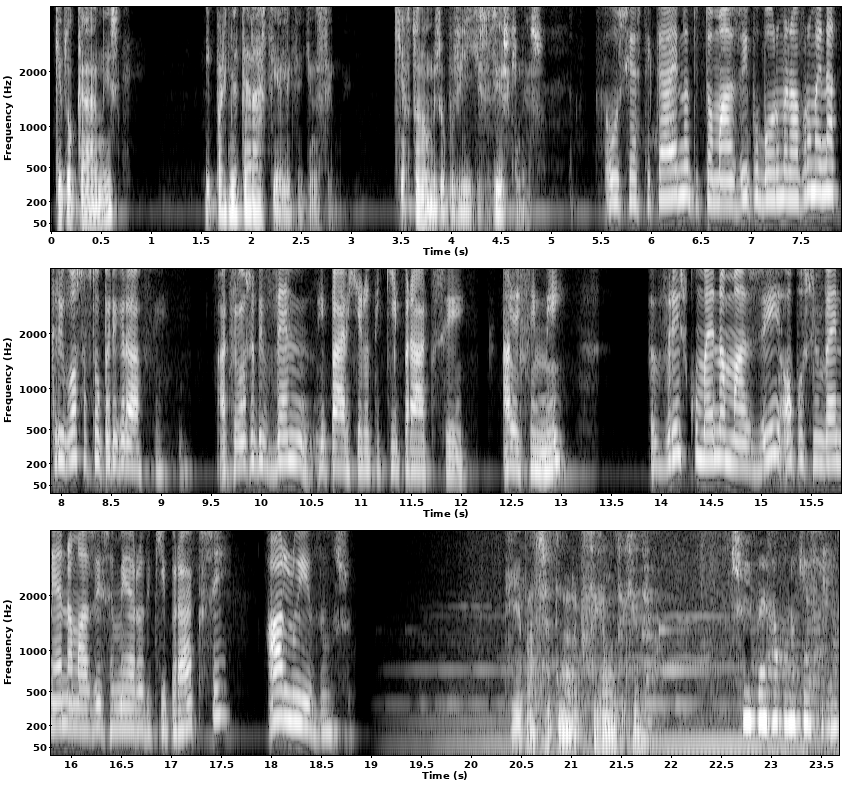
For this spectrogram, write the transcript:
Και το κάνεις, υπάρχει μια τεράστια αλήθεια εκείνη τη στιγμή. Και αυτό νομίζω πω βγήκε στις δύο σκηνές ουσιαστικά είναι ότι το μαζί που μπορούμε να βρούμε είναι ακριβώς αυτό που περιγράφει. Ακριβώς επειδή δεν υπάρχει ερωτική πράξη αληθινή, βρίσκουμε ένα μαζί, όπως συμβαίνει ένα μαζί σε μια ερωτική πράξη, άλλου είδους. Τι έπαθες από την ώρα που φύγαμε το κέντρο; Σου είπα είχα πονοκέφαλο.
